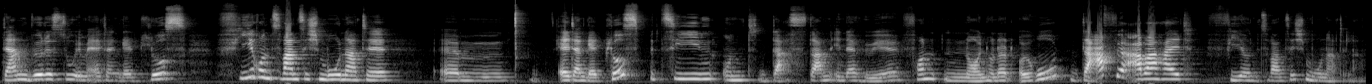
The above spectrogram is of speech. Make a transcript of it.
dann würdest du im Elterngeld Plus 24 Monate ähm, Elterngeld Plus beziehen und das dann in der Höhe von 900 Euro, dafür aber halt 24 Monate lang.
